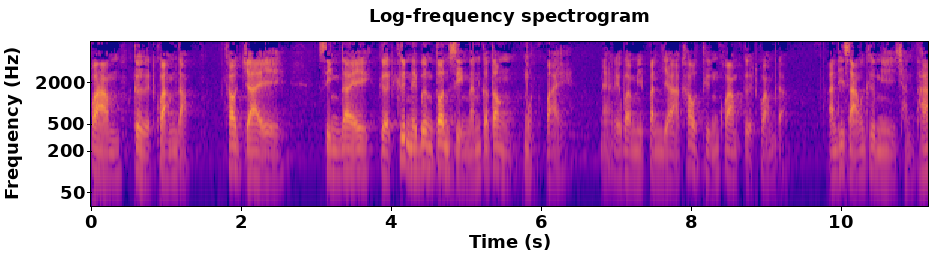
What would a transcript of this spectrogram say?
ความเกิดความดับ เข้าใจ สิ่งใดเกิดขึ้นในเบื้องต้นสิ่งนั้นก็ต้องหมดไปนะเรียกว่ามีปัญญาเข้าถึงความเกิดความดับ อันที่สามก็คือมีฉันทะ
